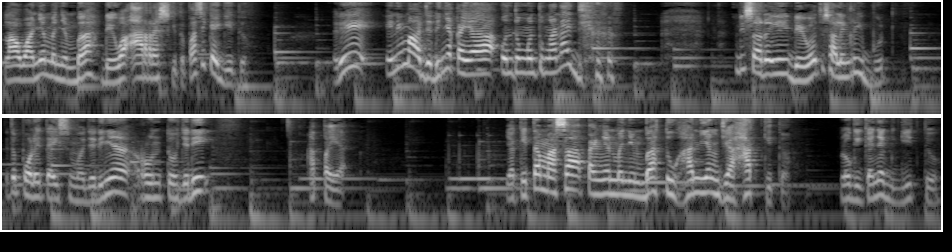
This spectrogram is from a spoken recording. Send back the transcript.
lawannya menyembah dewa Ares gitu. Pasti kayak gitu. Jadi ini mah jadinya kayak untung-untungan aja. Ini sari dewa tuh saling ribut. Itu politeisme jadinya runtuh. Jadi apa ya ya kita masa pengen menyembah Tuhan yang jahat gitu. Logikanya begitu.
